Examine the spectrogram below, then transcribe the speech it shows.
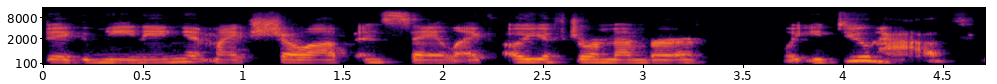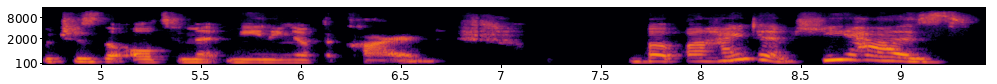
big meaning it might show up and say like oh you have to remember what you do have which is the ultimate meaning of the card but behind him he has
